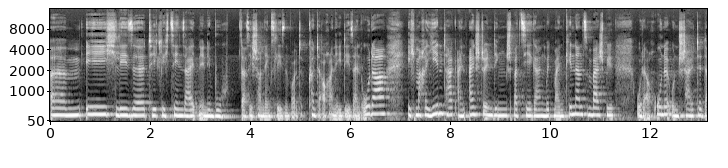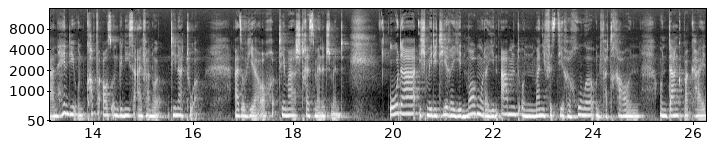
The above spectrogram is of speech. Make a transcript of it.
Ähm, ich lese täglich 10 Seiten in dem Buch das ich schon längst lesen wollte. Könnte auch eine Idee sein. Oder ich mache jeden Tag einen einstündigen Spaziergang mit meinen Kindern zum Beispiel oder auch ohne und schalte dann Handy und Kopf aus und genieße einfach nur die Natur. Also hier auch Thema Stressmanagement. Oder ich meditiere jeden Morgen oder jeden Abend und manifestiere Ruhe und Vertrauen und Dankbarkeit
